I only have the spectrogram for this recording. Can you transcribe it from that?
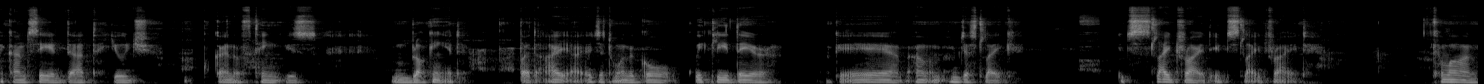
I can't see it. That huge kind of thing is blocking it, but I I just want to go quickly there okay I'm, I'm just like it's slight right it's slight right. Come on.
